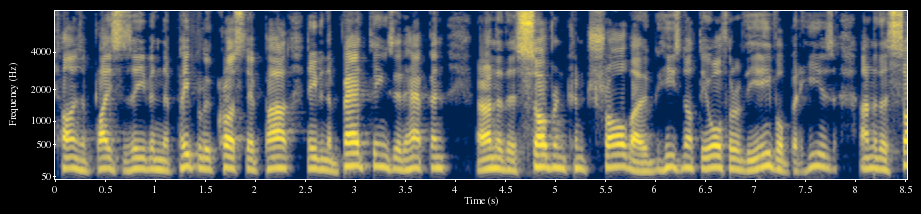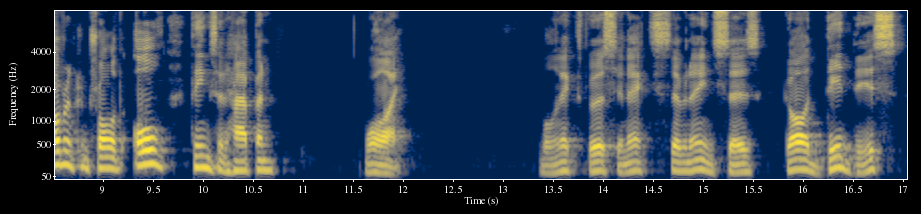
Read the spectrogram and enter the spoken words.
times and places, even the people who cross their path, even the bad things that happen, are under the sovereign control, though He's not the author of the evil, but He is under the sovereign control of all things that happen. Why? Well, the next verse in Acts 17 says, God did this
